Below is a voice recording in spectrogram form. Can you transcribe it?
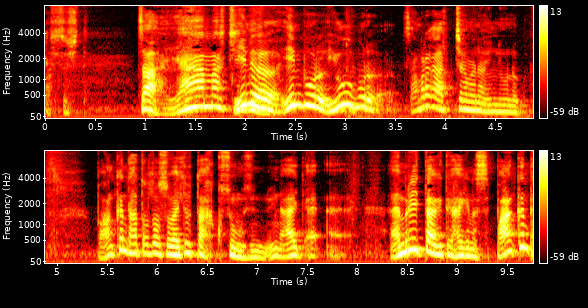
болсон шүү дээ. За яамар чи энэ энэ бүр юу бүр замраг алдж байгаа мэнэ энэ нэг банкнд хадгалуулсан валюта авахгүйсэн хүмүүс энэ Америда гэдэг хаягнаас банкнд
